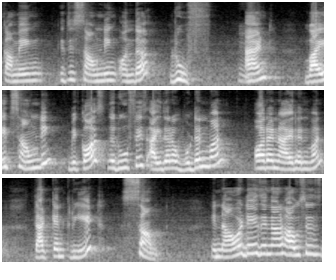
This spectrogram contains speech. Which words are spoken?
coming, it is sounding on the roof hmm. and why it is sounding? Because the roof is either a wooden one or an iron one that can create sound. In nowadays in our houses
